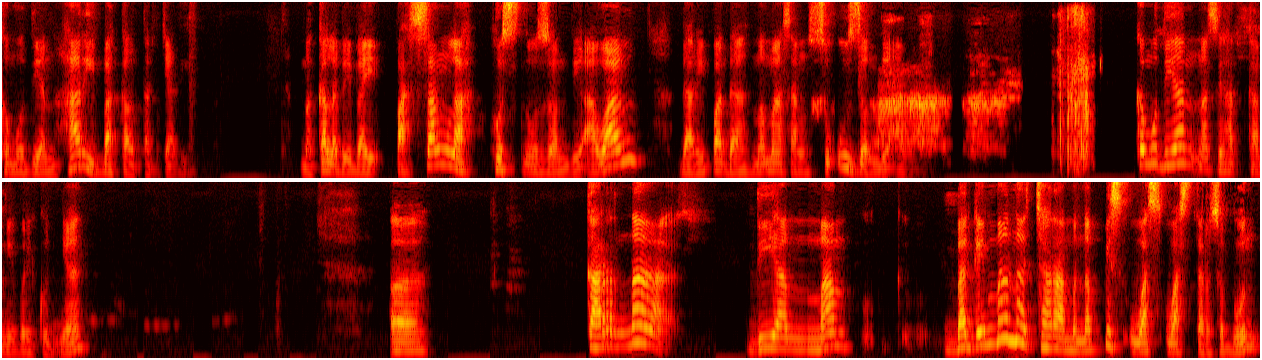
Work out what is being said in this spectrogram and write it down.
kemudian hari bakal terjadi. Maka lebih baik pasanglah husnuzon di awal daripada memasang suuzon di awal. Kemudian nasihat kami berikutnya, uh, karena dia mampu bagaimana cara menepis was-was tersebut?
